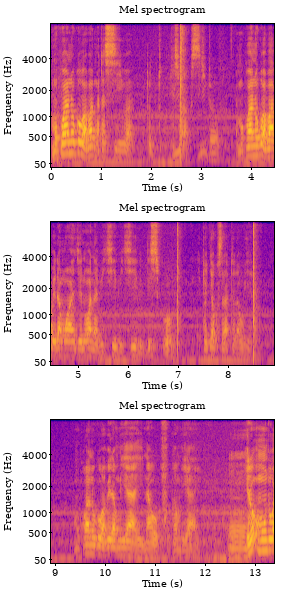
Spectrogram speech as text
mukwano gwo waba nga tasiiba to- to- tosobola kusiiba. Mukwano gwo waba abeera mwanjenwa na biki biki disco tojja kusala tarawuya mukwano gwo wabeera muyaayi naawe okufuuka muyaayi Mm. era omuntu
